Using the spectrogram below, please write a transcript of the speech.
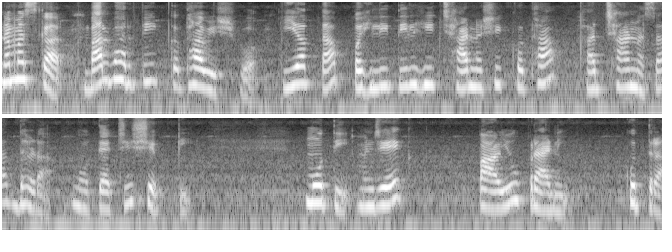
नमस्कार. बालभारती कथाविश्व इयत्ता पहिलीतील ही छान अशी कथा हा छान असा धडा मोत्याची शेपटी. मोती म्हणजे एक पाळीव प्राणी कुत्रा.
